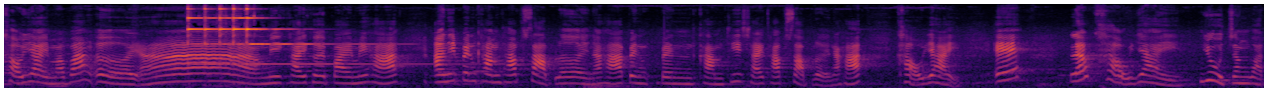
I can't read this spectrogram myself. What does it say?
เขาใหญ่มาบ้างเอ่ย อ่า มีใครเคยไปไหมคะ อันนี้เป็นคำทับศัพท์เลยนะคะ เป็น เป็นคำที่ใช้ทับศัพท์เลยนะคะ เขาใหญ่ เอ๊ะ แล้วเขาใหญ่อยู่จังหวัด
